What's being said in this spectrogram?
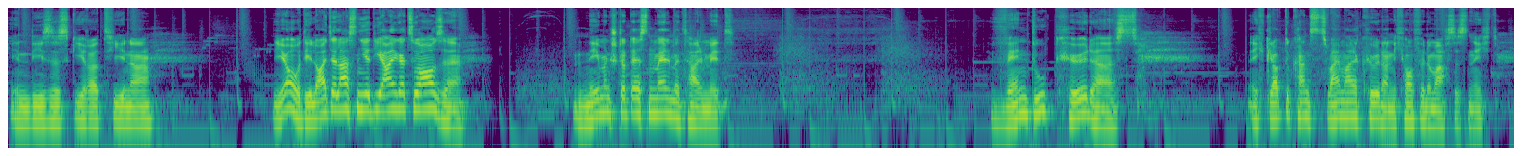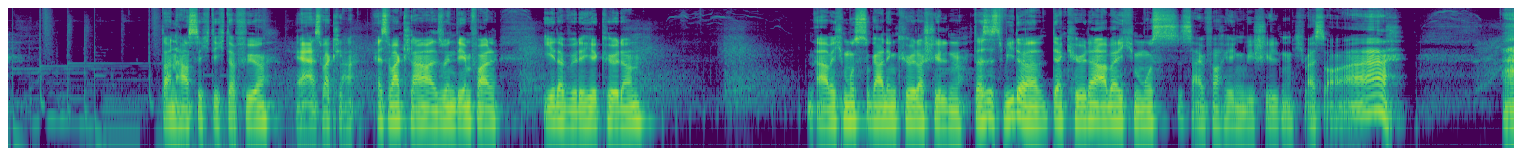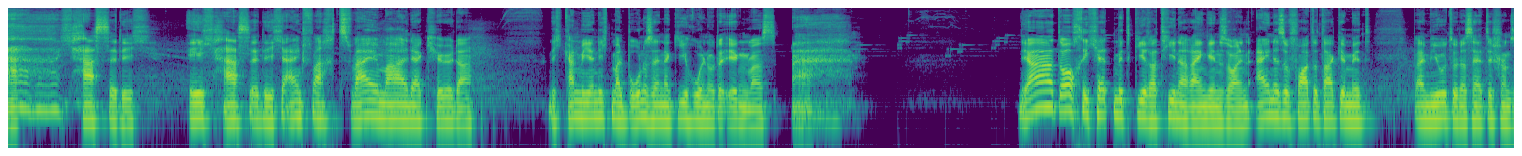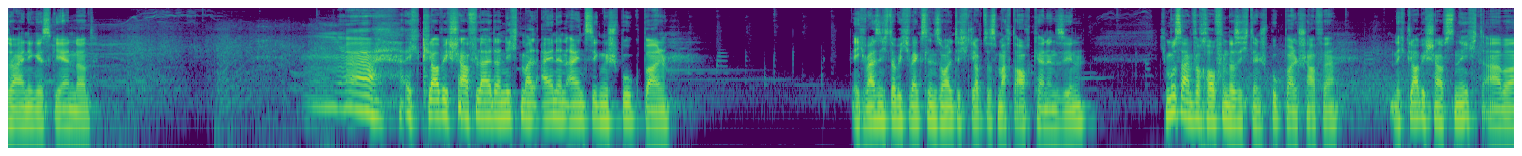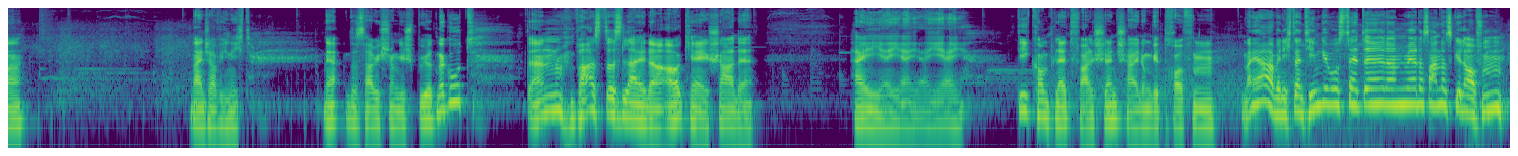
In dieses Giratina. Jo, die Leute lassen hier die Alga zu Hause. Nehmen stattdessen Melmetall mit. Wenn du köderst. Ich glaube, du kannst zweimal ködern. Ich hoffe, du machst es nicht. Dann hasse ich dich dafür. Ja, es war klar. Es war klar. Also in dem Fall, jeder würde hier ködern. Aber ich muss sogar den Köder schilden. Das ist wieder der Köder, aber ich muss es einfach irgendwie schilden. Ich weiß auch. Ah, ah, ich hasse dich. Ich hasse dich. Einfach zweimal der Köder. Ich kann mir hier nicht mal Bonusenergie holen oder irgendwas. Ah. Ja, doch, ich hätte mit Giratina reingehen sollen. Eine Sofortattacke mit bei Mewtwo, das hätte schon so einiges geändert. Ah, ich glaube, ich schaffe leider nicht mal einen einzigen Spukball. Ich weiß nicht, ob ich wechseln sollte. Ich glaube, das macht auch keinen Sinn. Ich muss einfach hoffen, dass ich den Spukball schaffe. Ich glaube, ich schaffe es nicht, aber... Nein, schaffe ich nicht. Ja, das habe ich schon gespürt. Na gut, dann war es das leider. Okay, schade. Heieieiei. Die komplett falsche Entscheidung getroffen. Naja, wenn ich dein Team gewusst hätte, dann wäre das anders gelaufen.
